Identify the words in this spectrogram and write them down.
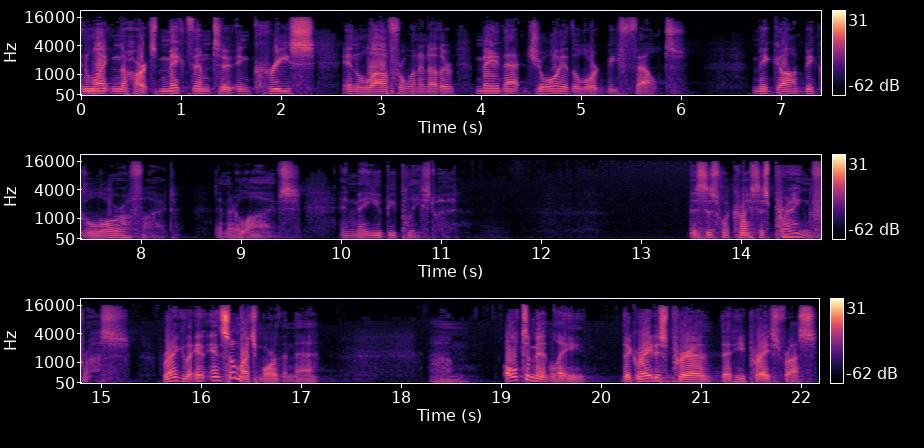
Enlighten their hearts. Make them to increase in love for one another. May that joy of the Lord be felt. May God be glorified in their lives, and may you be pleased with it. This is what Christ is praying for us regularly, and, and so much more than that. Um, ultimately, the greatest prayer that he prays for us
